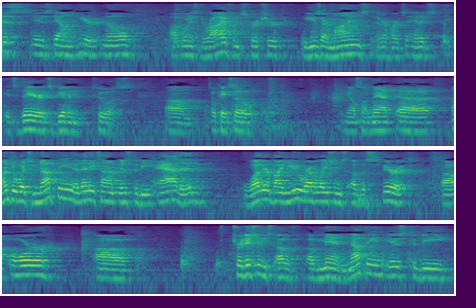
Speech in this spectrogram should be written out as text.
This is down here. No, uh, when it's derived from Scripture, we use our minds and our hearts, and it's it's there. It's given to us. Um, okay, so anything else on that? Uh, unto which nothing at any time is to be added, whether by new revelations of the Spirit uh, or uh, traditions of, of men. Nothing is to be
